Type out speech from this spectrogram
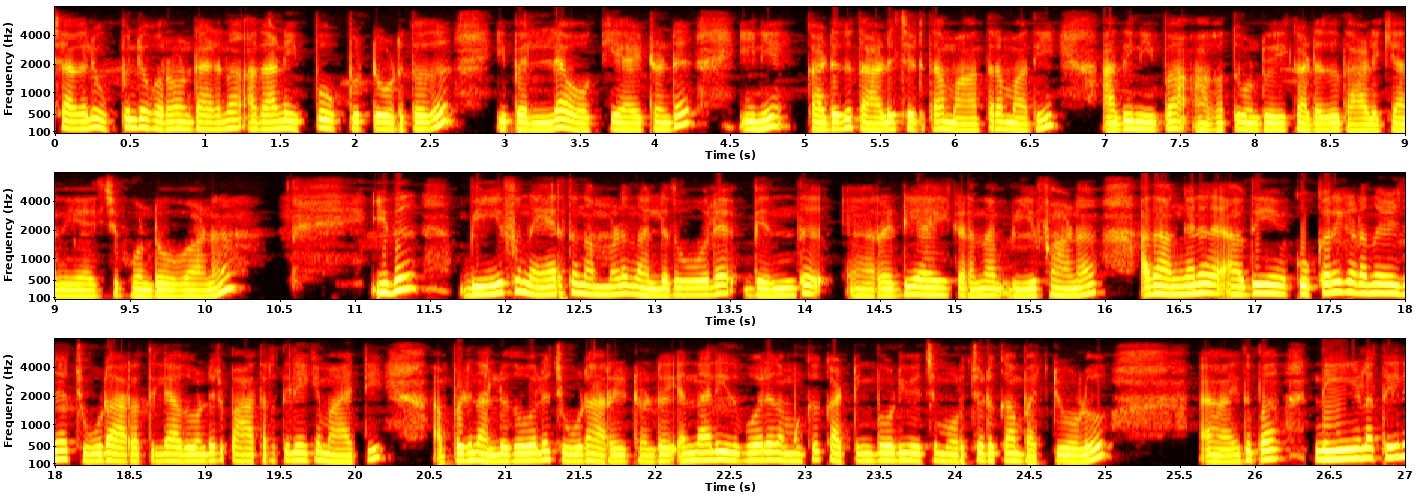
ശകലം ഉപ്പിന്റെ കുറവുണ്ടായിരുന്നു. അതാണ് ഇപ്പോൾ ഉപ്പിട്ട് കൊടുത്തത്. ഇപ്പം എല്ലാം ഓക്കെ ആയിട്ടുണ്ട്. ഇനി കടുക് താളിച്ചെടുത്താൽ മാത്രം മതി. അതിനിപ്പോൾ അകത്ത് കൊണ്ടുപോയി കടുക് താളിക്കാമെന്ന് വിചാരിച്ച് കൊണ്ടുപോവാണ്. ഇത് ബീഫ് നേരത്തെ നമ്മൾ നല്ലതുപോലെ വെന്ത് റെഡിയായി കിടന്ന ബീഫാണ് അത് അങ്ങനെ അത് ഈ കുക്കറിൽ കിടന്നു കഴിഞ്ഞാൽ ചൂടാറത്തില്ല. അതുകൊണ്ട് ഒരു പാത്രത്തിലേക്ക് മാറ്റി അപ്പോഴും നല്ലതുപോലെ ചൂടാറിയിട്ടുണ്ട്. എന്നാൽ ഇതുപോലെ നമുക്ക് കട്ടിംഗ് ബോഡി വെച്ച് മുറിച്ചെടുക്കാൻ പറ്റുള്ളൂ. ഇതിപ്പോൾ നീളത്തിൽ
